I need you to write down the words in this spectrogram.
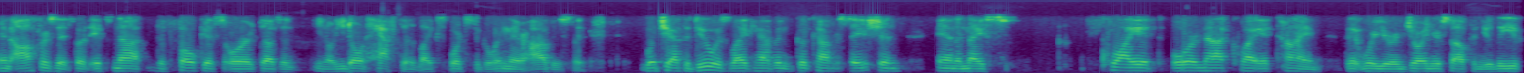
and offers it, but it's not the focus or it doesn't, you know, you don't have to like sports to go in there, obviously. What you have to do is like having good conversation and a nice quiet or not quiet time that where you're enjoying yourself and you leave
